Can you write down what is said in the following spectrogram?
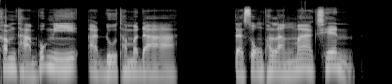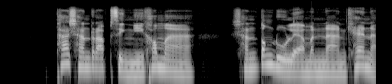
คำถามพวกนี้อาจดูธรรมดา แต่ทรงพลังมากเช่น ถ้าฉันรับสิ่งนี้เข้ามา ฉันต้องดูแลมันนานแค่ไหน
